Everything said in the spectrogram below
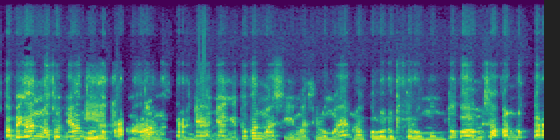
Tapi kan maksudnya Iya. untuk ranah-ranah kerjanya gitu kan masih masih lumayan lah kalau dokter umum tuh. Kalau misalkan dokter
